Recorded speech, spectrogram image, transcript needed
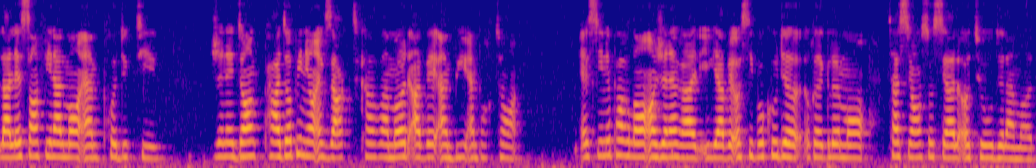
la laissant finalement improductive. Je n'ai donc pas d'opinion exacte car la mode avait un but important. Et si nous parlons en général, il y avait aussi beaucoup de réglementations sociales autour de la mode.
